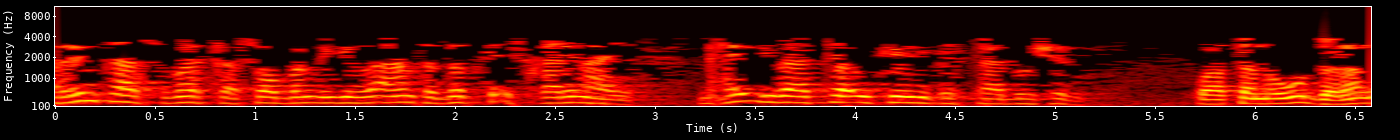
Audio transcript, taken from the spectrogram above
Arrintaas marka soo bandhigin la'aanta dadka isqarinaya maxay dhibaataa u keeni kartaa bulshada waa tan ugu daran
